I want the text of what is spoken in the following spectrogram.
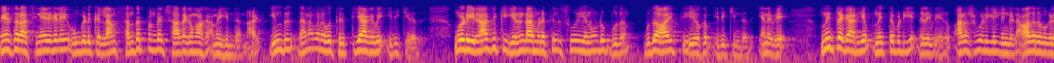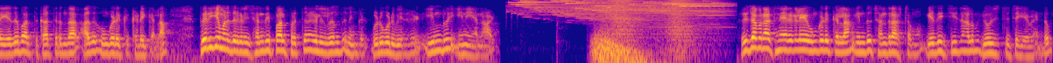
மேசராசி நேர்களே உங்களுக்கெல்லாம் சந்தர்ப்பங்கள் சாதகமாக அமைகின்ற நாள். இன்று தனவரவு திருப்தியாகவே இருக்கிறது. உங்களுடைய ராசிக்கு இரண்டாம் இடத்தில் சூரியனோடு புதன் புத ஆதித்ய யோகம் இருக்கின்றது. எனவே நினைத்த காரியம் நினைத்தபடியே நிறைவேறும். அரசு வழியில் நீங்கள் ஆதரவுகளை எதிர்பார்த்து காத்திருந்தால் அது உங்களுக்கு கிடைக்கலாம். பெரிய மனிதர்களை சந்திப்பால் பிரச்சனைகளிலிருந்து நீங்கள் விடுபடுவீர்கள். இன்று இனிய நாள். ரிஷபராசி நேர்களே உங்களுக்கெல்லாம் இன்று சந்திராஷ்டமம். எதை செய்தாலும் யோசித்து செய்ய வேண்டும்.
